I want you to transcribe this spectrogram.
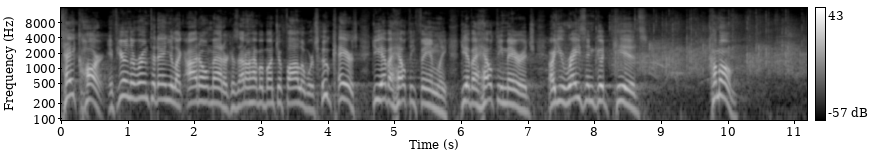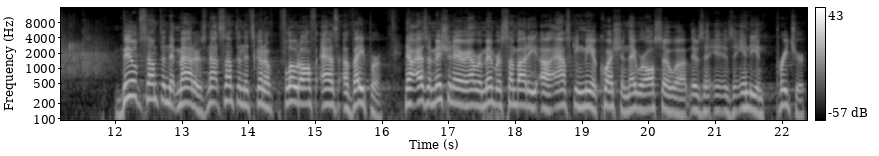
Take heart. If you're in the room today and you're like, I don't matter because I don't have a bunch of followers, who cares? Do you have a healthy family? Do you have a healthy marriage? Are you raising good kids? Come on. Build something that matters, not something that's going to float off as a vapor. Now, as a missionary, I remember somebody uh, asking me a question. They were also, uh, was an Indian preacher,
